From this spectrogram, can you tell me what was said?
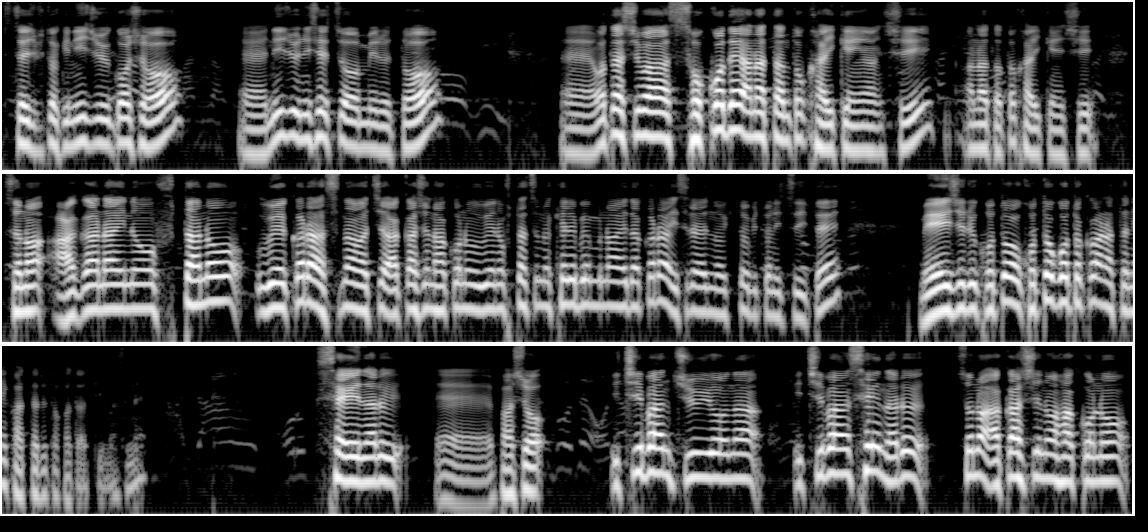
ステージ太き25章、えー、22節を見るとえー、私はそこであなたと会見し、あなたと会見し、その贖いの蓋の上から、すなわち証の箱の上の2つのケレベムの間からイスラエルの人々について命じることをことごとくあなたに語ると語っていますね。聖なる、えー、場所、一番重要な、一番聖なるその証の箱の、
